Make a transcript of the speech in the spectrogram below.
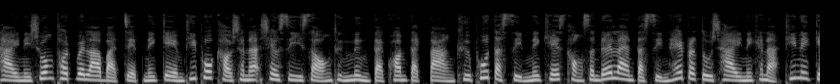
ชัยในช่วงทดเวลาบาดเจ็บในเกมที่พวกเขาชนะเชลซี 2-1 แต่ความแตกต่างคือผู้ตัดสินในเคสของซันเดอร์แลนด์ตัดสินให้ประตูชัยในขณะที่ในเก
